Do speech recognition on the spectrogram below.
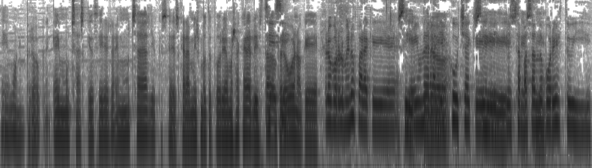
eh, bueno, pero que, hay muchas, quiero decir, hay muchas, yo qué sé, es que ahora mismo te podríamos sacar el listado, pero bueno, que... Pero por lo menos para que si hay una radio escucha que, está pasando por esto y,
